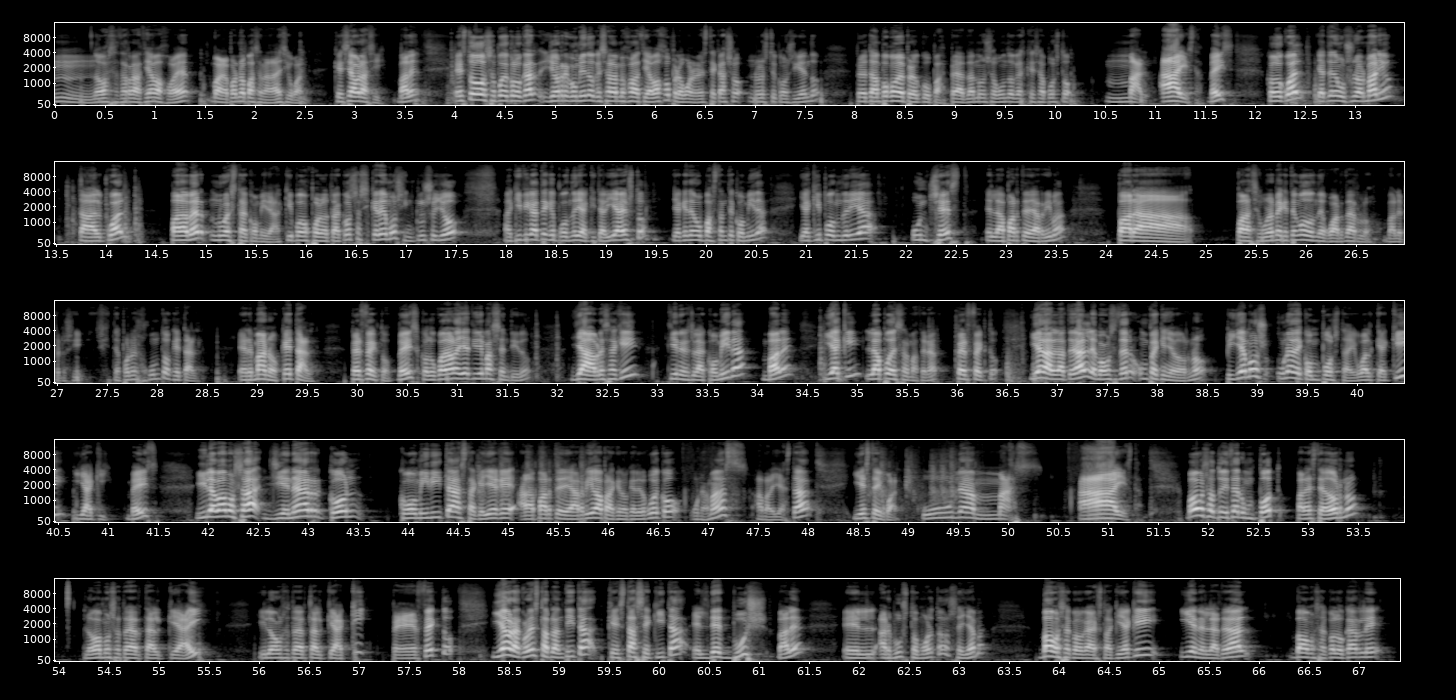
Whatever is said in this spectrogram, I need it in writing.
Mm, No vas a cerrar hacia abajo, ¿eh? Bueno, pues no pasa nada, es igual. Que se abra así, ¿vale? Esto se puede colocar, yo recomiendo que se abra mejor hacia abajo Pero bueno, en este caso no lo estoy consiguiendo. Pero tampoco me preocupa, espera, dame un segundo que es que se ha puesto mal. Ahí está, ¿veis? Con lo cual, ya tenemos un armario, tal cual Para ver nuestra comida Aquí podemos poner otra cosa si queremos, incluso yo Aquí fíjate que pondría, quitaría esto Ya que tenemos bastante comida Y aquí pondría un chest en la parte de arriba Para, para asegurarme que tengo donde guardarlo Vale, pero si, si te pones junto, ¿qué tal? Hermano, ¿qué tal? Perfecto, ¿veis? Con lo cual ahora ya tiene más sentido Ya abres aquí, tienes la comida, ¿vale? Y aquí la puedes almacenar, perfecto Y ahora al lateral le vamos a hacer un pequeño adorno Pillamos una de composta, igual que aquí y aquí, ¿veis? Y la vamos a llenar con comidita hasta que llegue a la parte de arriba para que no quede el hueco Una más, ah, vale, ya está Y esta igual, una más Ahí está Vamos a utilizar un pot para este adorno Lo vamos a traer tal que ahí Y lo vamos a traer tal que aquí Perfecto. Y ahora con esta plantita, que está sequita, el Dead Bush, ¿vale? El arbusto muerto se llama. Vamos a colocar esto aquí y aquí. Y en el lateral vamos a colocarle...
